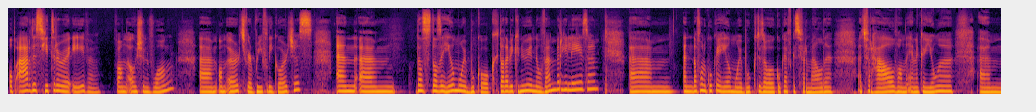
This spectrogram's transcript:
Op aarde schitteren we even, van Ocean Vuong. Ehm, On Earth We're Briefly Gorgeous. En... ehm, dat is, dat is een heel mooi boek ook. Dat heb ik nu in november gelezen. Ehm, en dat vond ik ook een heel mooi boek. Dus dat wil ik ook even vermelden. Het verhaal van eigenlijk een jongen. ehm,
